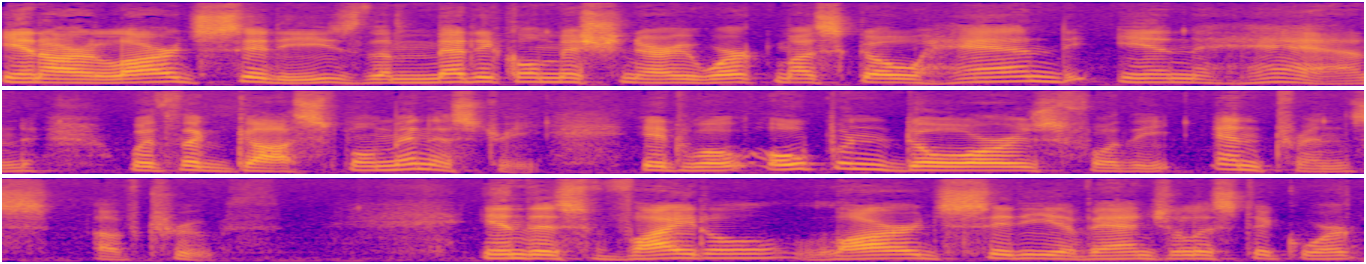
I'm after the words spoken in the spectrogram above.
In our large cities, the medical missionary work must go hand in hand with the gospel ministry. It will open doors for the entrance of truth. In this vital, large city evangelistic work,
